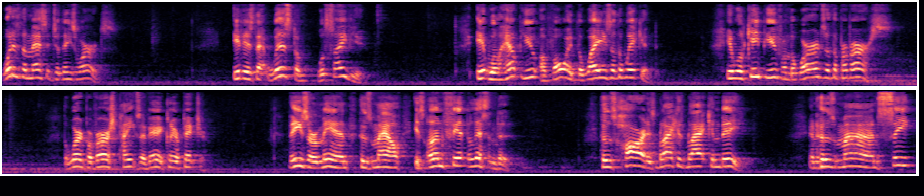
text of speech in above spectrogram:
What is the message of these words? It is that wisdom will save you. It will help you avoid the ways of the wicked. It will keep you from the words of the perverse. The word perverse paints a very clear picture. These are men whose mouth is unfit to listen to, whose heart is black as black can be, and whose minds seek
